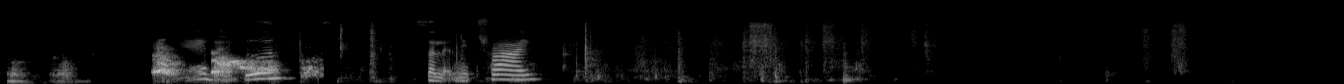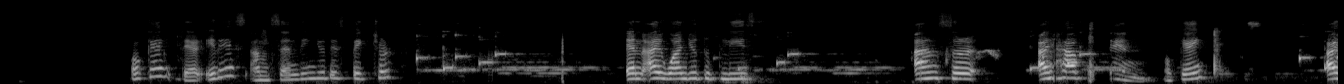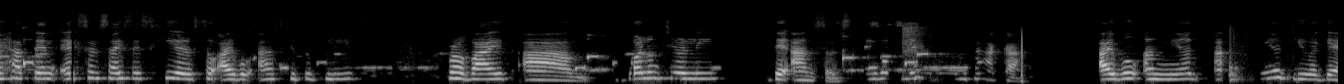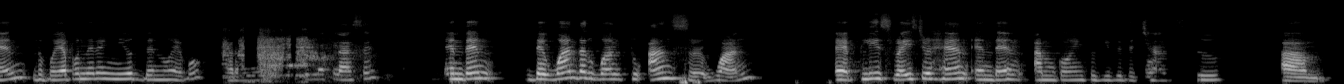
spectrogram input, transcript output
Okay, very good. So let me try. Okay, there it is. I'm sending you this picture. And I want you to please answer. I have 10, okay? I have 10 exercises here, so I will ask you to please provide um, voluntarily the answers. Tengo 10 preguntas acá. I will unmute, uh, you again. Lo voy a poner en mute de nuevo para la clase. And then the one that want to answer one, uh, please raise your hand and then I'm going to give you the chance to, um,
